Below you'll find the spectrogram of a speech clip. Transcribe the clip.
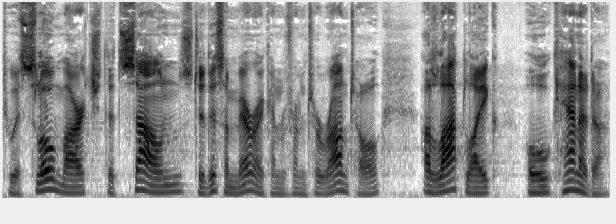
to a slow march that sounds, to this American from Toronto, a lot like O Canada.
